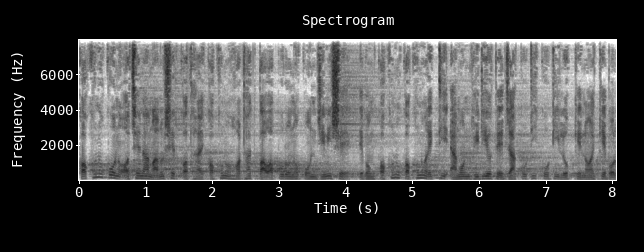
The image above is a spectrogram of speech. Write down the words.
কখনো কোন অচেনা মানুষের কথায় কখনো হঠাৎ পাওয়া পুরনো কোন জিনিসে এবং কখনো কখনো একটি এমন ভিডিওতে যা কোটি কোটি লোককে নয়, কেবল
